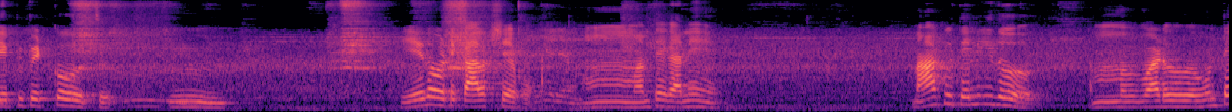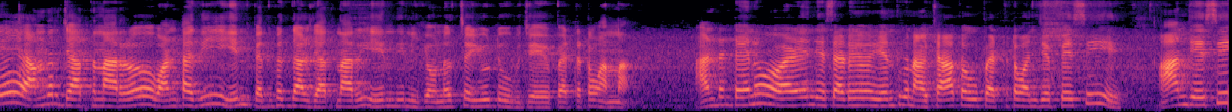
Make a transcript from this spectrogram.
చెప్పి పెట్టుకోవచ్చు. ఏదో ఒకటి కాలక్షేపం. అంతేగాని నాకు తెలీదు. వాడు ఉంటే అందరు చేస్తున్నారు వంట అది ఏంది పెద్ద పెద్ద వాళ్ళు చేస్తున్నారు ఏంది నీకు ఏమైనా వచ్చా యూట్యూబ్ చే పెట్టడం అన్న. అంటేను వాడు ఏం చేశాడు ఎందుకు నాకు చేతవు పెట్టడం అని చెప్పేసి ఆన్ చేసి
